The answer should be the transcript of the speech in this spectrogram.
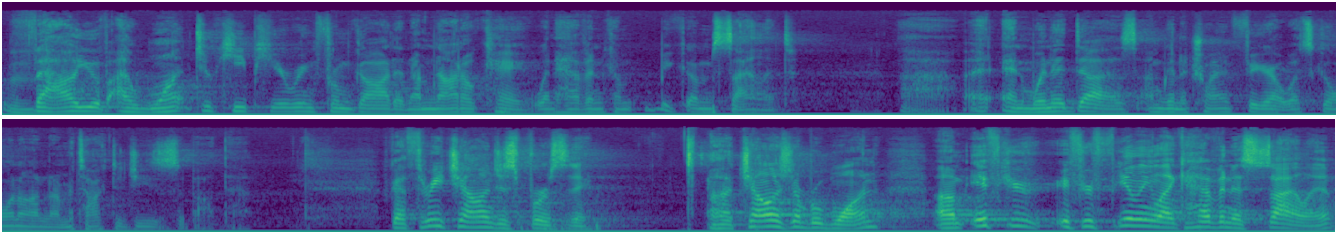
value of I want to keep hearing from God, and I'm not okay when heaven come, becomes silent. Uh, and when it does, I'm going to try and figure out what's going on, and I'm going to talk to Jesus about that. I've got three challenges for us today. Uh, challenge number one um, if, you're, if you're feeling like heaven is silent,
